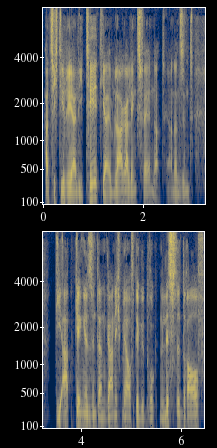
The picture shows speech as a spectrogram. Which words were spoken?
hat sich die Realität ja im Lager längst verändert. Ja, dann sind die Abgänge sind dann gar nicht mehr auf der gedruckten Liste drauf.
